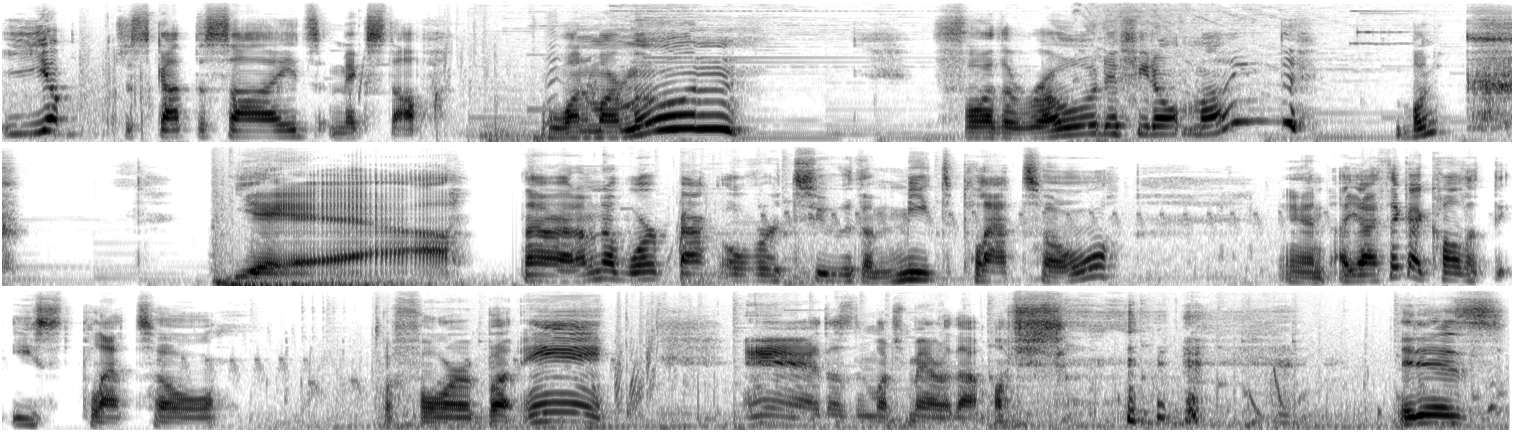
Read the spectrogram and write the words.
Yep, just got the sides mixed up. One more moon for the road, if you don't mind. Boink. Yeah. Alright, I'm gonna warp back over to the Meat Plateau. And I, I think I called it the East Plateau before, but eh, eh, it doesn't much matter that much. it is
